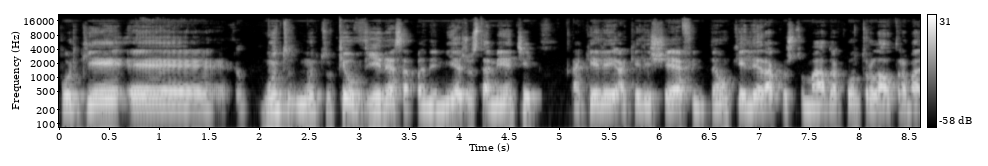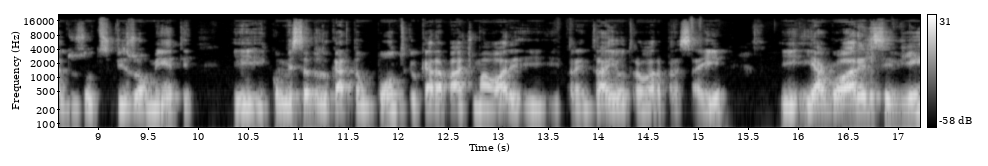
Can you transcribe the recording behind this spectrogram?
porque é, muito, muito do que eu vi nessa pandemia é justamente aquele, aquele chefe, então, que ele era acostumado a controlar o trabalho dos outros visualmente, e, e começando do cartão ponto, que o cara bate uma hora e, e para entrar e outra hora para sair, e, e, agora ele se via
